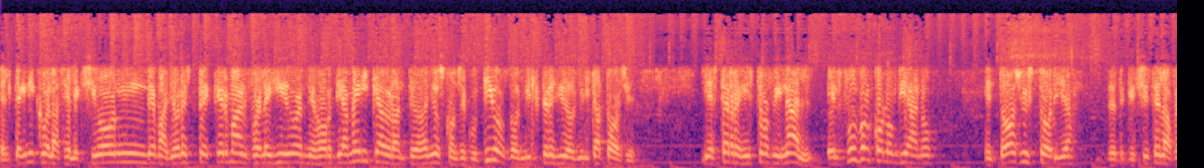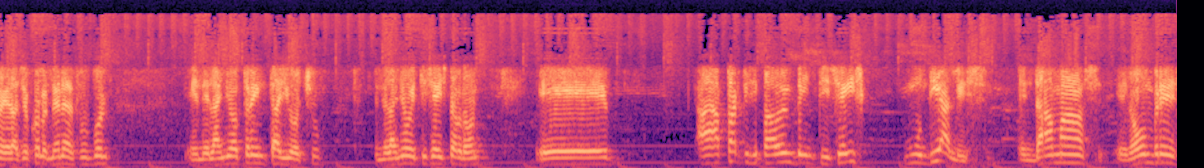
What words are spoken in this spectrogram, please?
El técnico de la selección de mayores Peckerman fue elegido el mejor de América durante dos años consecutivos, 2003 y 2014. Y este registro final, el fútbol colombiano, en toda su historia, desde que existe la Federación Colombiana de Fútbol, en el año 38, en el año 26, perdón, eh, ha participado en 26 mundiales, en damas, en hombres,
